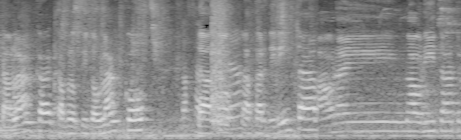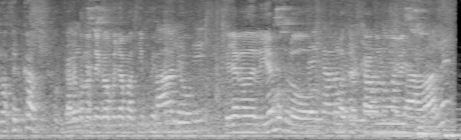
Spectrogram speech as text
la blanca, el caproncito blanco, las sardinitas. Ahora hay una horita te lo acercamos, porque ahora cuando tengamos ya más tiempo que ya nos desliemos, te lo, acercamos en un momento.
